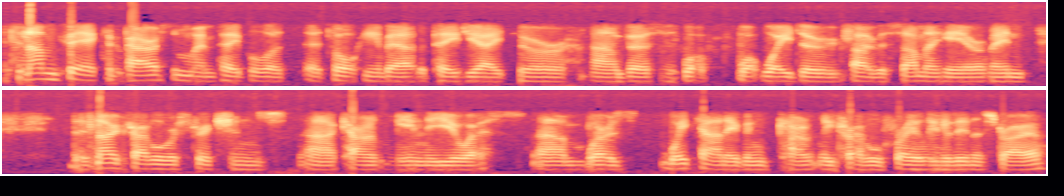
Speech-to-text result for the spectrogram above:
it's an unfair comparison when people are, are talking about the PGA Tour um, versus what what we do over summer here. I mean, there's no travel restrictions uh, currently in the US, um, whereas we can't even currently travel freely within Australia.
